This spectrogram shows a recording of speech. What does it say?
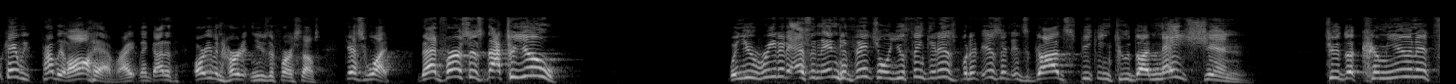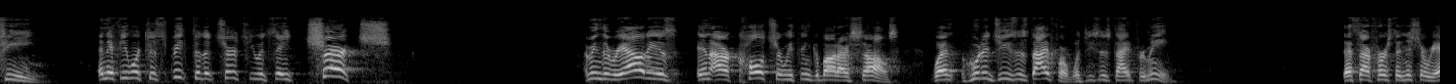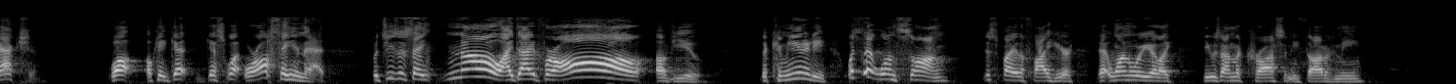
Okay, we probably all have, right? God has, or even heard it and used it for ourselves. Guess what? That verse is not to you. When you read it as an individual, you think it is, but it isn't. It's God speaking to the nation, to the community. And if you were to speak to the church, you would say, Church, I mean, the reality is, in our culture, we think about ourselves. When, who did Jesus die for? Well, Jesus died for me. That's our first initial reaction. Well, okay, get, guess what? We're all saying that. But Jesus saying, no, I died for all of you. The community. What's that one song, just by the fly here, that one where you're like, he was on the cross and he thought of me?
